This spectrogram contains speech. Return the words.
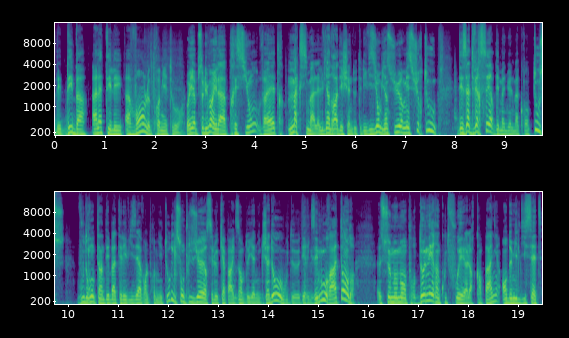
des débats à la télé avant le premier tour. Oui, absolument. Et la pression va être maximale. Elle viendra des chaînes de télévision, bien sûr, mais surtout des adversaires d'Emmanuel Macron. Tous voudront un débat télévisé avant le premier tour. Ils sont plusieurs. C'est le cas, par exemple, de Yannick Jadot ou d'Éric Zemmour à attendre ce moment pour donner un coup de fouet à leur campagne. En 2017,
